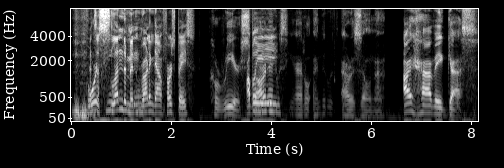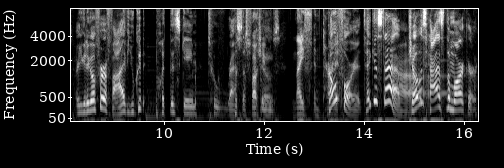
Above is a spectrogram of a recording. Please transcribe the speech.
It's a 14 Slenderman running down first base. career Probably- started with Seattle, ended with Arizona. I have a guess. Are you gonna go for a five? You could put this game to Put rest. the fucking Joez. Knife and turn Go it. for it. Take a stab. Joez has the marker.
